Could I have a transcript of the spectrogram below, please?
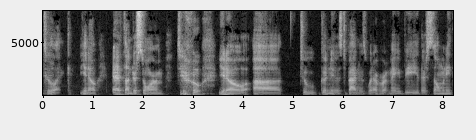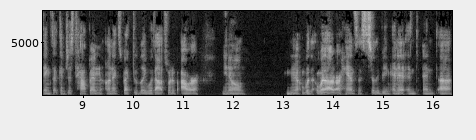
to Right. like you know a thunderstorm to you know uh, to good news to bad news whatever it may be there's so many things that can just happen unexpectedly without sort of our you know you know with, without our hands necessarily being in it and and uh,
